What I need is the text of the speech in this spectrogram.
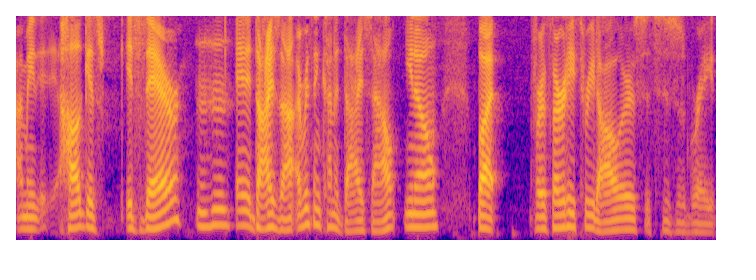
I mean, it- Hug is it's there and it dies out. Everything kind of dies out, you know. But for thirty three dollars, it's this is great.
